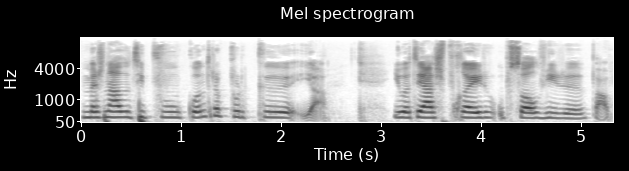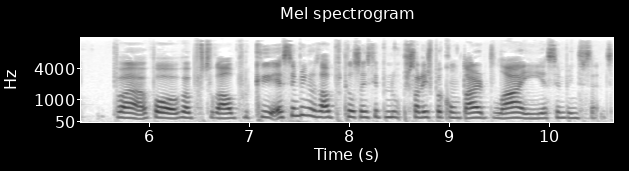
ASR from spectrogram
mas nada tipo contra, porque, yeah, eu até acho porreiro o pessoal vir para, para Portugal, porque é sempre engraçado, porque eles têm sempre histórias para contar de lá e é sempre interessante.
